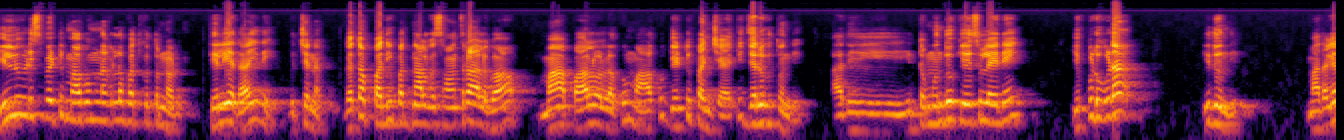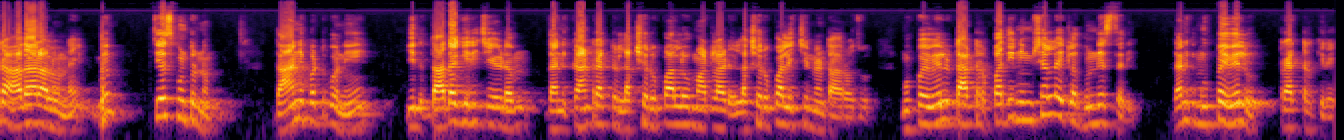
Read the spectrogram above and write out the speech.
ఇల్లు విడిచిపెట్టి మహబూబ్ నగర్లో బతుకుతున్నాడు. తెలియదా ఇది? వచ్చిన గత పది పద్నాలుగు సంవత్సరాలుగా మా పాలోళ్ళకు మాకు గట్టి పంచాయతీ జరుగుతుంది. అది ఇంత ముందు కేసులైనాయి ఇప్పుడు కూడా ఇది ఉంది. మా దగ్గర ఆధారాలు ఉన్నాయి మేము చేసుకుంటున్నాం. దాన్ని పట్టుకొని ఈ దాదాగిరి చేయడం దాని కాంట్రాక్టర్ లక్ష రూపాయలు మాట్లాడి లక్ష రూపాయలు ఇచ్చిండంట ఆ రోజు. ముప్పై వేలు ట్రాక్టర్ పది నిమిషాల్లో ఇట్లా దున్నేస్తుంది. దానికి ముప్పై వేలు ట్రాక్టర్ కిరే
